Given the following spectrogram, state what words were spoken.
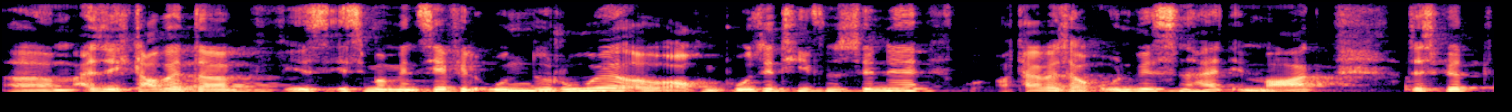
Ähm, also ich glaube, da ist, ist im Moment sehr viel Unruhe, auch im positiven Sinne, teilweise auch Unwissenheit im Markt. Das wird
